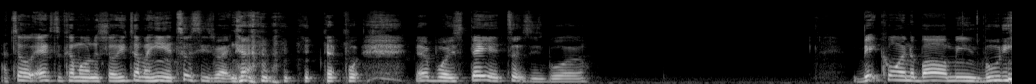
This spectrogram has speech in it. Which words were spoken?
I told X to come on the show. He talking about he in Tootsie's right now. that boy, that boy stay in Tootsie's, boy. Bitcoin the ball means booty.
